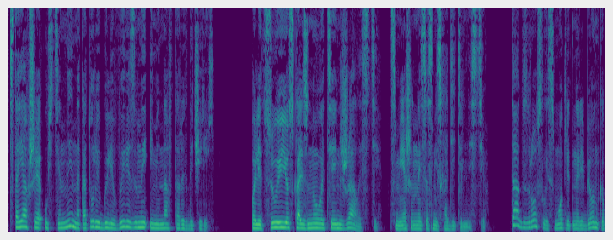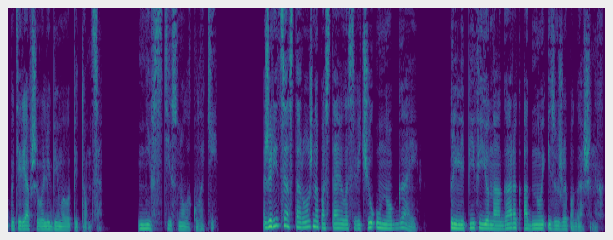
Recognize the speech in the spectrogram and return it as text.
стоявшая у стены, на которой были вырезаны имена вторых дочерей. По лицу ее скользнула тень жалости, смешанной со снисходительностью. Так взрослый смотрит на ребенка, потерявшего любимого питомца. Нив стиснула кулаки. Жрица осторожно поставила свечу у ног Гаи, прилепив ее на огарок одной из уже погашенных.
